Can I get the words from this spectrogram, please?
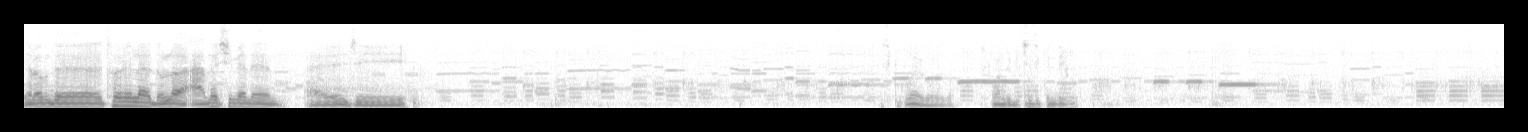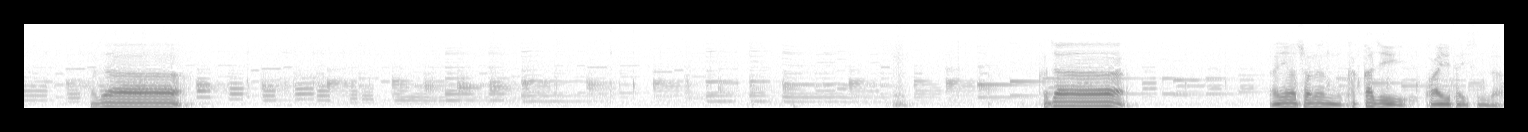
여러분들 토요일 날 놀러 안 오시면은 알지. 뭐야 이거 이거. 완전 미친 새끼인데 이거. 가자. 가자. 아니요, 저는 갖가지 과일이 다 있습니다.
